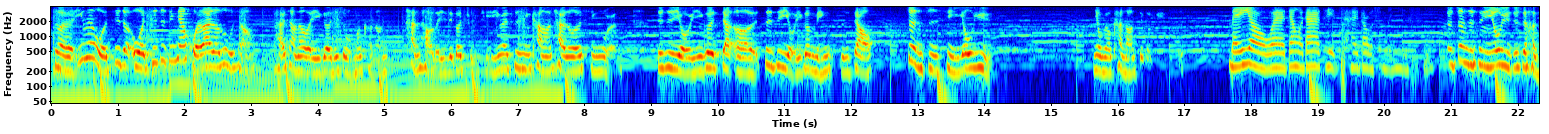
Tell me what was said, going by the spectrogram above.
对，因为我记得我其实今天回来的路上还想到了一个，就是我们可能探讨的一个主题。因为最近看了太多的新闻，就是有一个叫呃，最近有一个名词叫政治性忧郁。你有没有看到这个名词？没有哎，但我大概可以猜到什么意思。就政治性忧郁，就是很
